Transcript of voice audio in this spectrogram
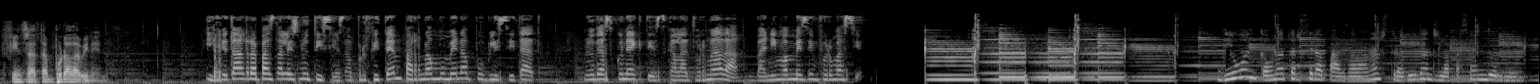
fins a la temporada vinent. I fet el repàs de les notícies, aprofitem per anar un moment a publicitat. No desconnectis, que a la tornada venim amb més informació. Diuen que una tercera part de la nostra vida ens la passem dormint.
